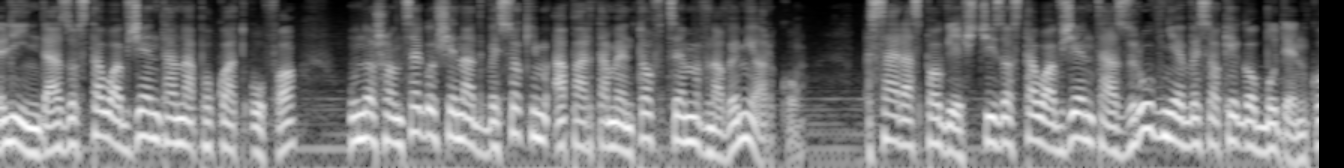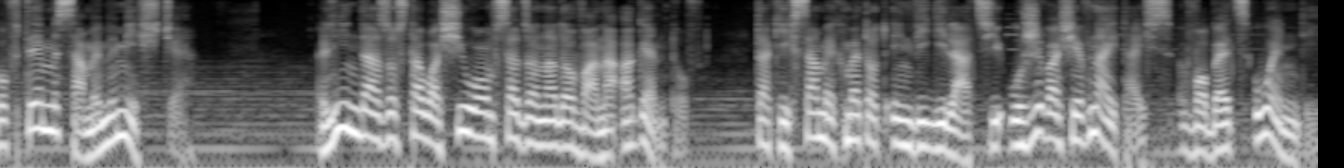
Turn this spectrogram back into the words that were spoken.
Linda została wzięta na pokład UFO, unoszącego się nad wysokim apartamentowcem w Nowym Jorku. Sara z powieści została wzięta z równie wysokiego budynku w tym samym mieście. Linda została siłą wsadzona do wana agentów. Takich samych metod inwigilacji używa się w Night Eyes wobec Wendy.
